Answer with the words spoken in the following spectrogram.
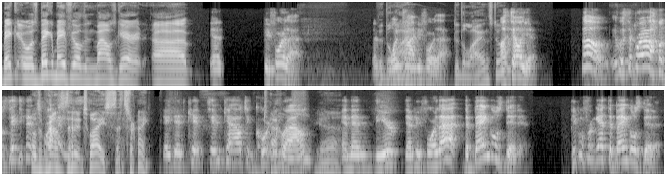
Baker. It was Baker Mayfield and Myles Garrett. Uh, Yeah, before that. Did the One Lions- time before that. Did the Lions do it? I'll tell you. No, it was the Browns. They did it Oh, the Browns twice. did it twice. That's right. They did Kim, Tim Couch and Courtney Couch, Brown. yeah. And then the year then before that, the Bengals did it. People forget the Bengals did it.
